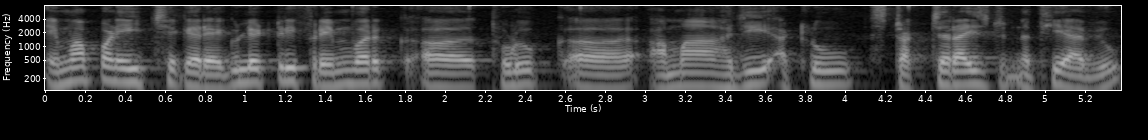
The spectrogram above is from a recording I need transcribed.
એમાં પણ એ જ છે કે રેગ્યુલેટરી ફ્રેમવર્ક થોડુંક આમાં હજી આટલું સ્ટ્રક્ચરાઇઝડ નથી આવ્યું.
